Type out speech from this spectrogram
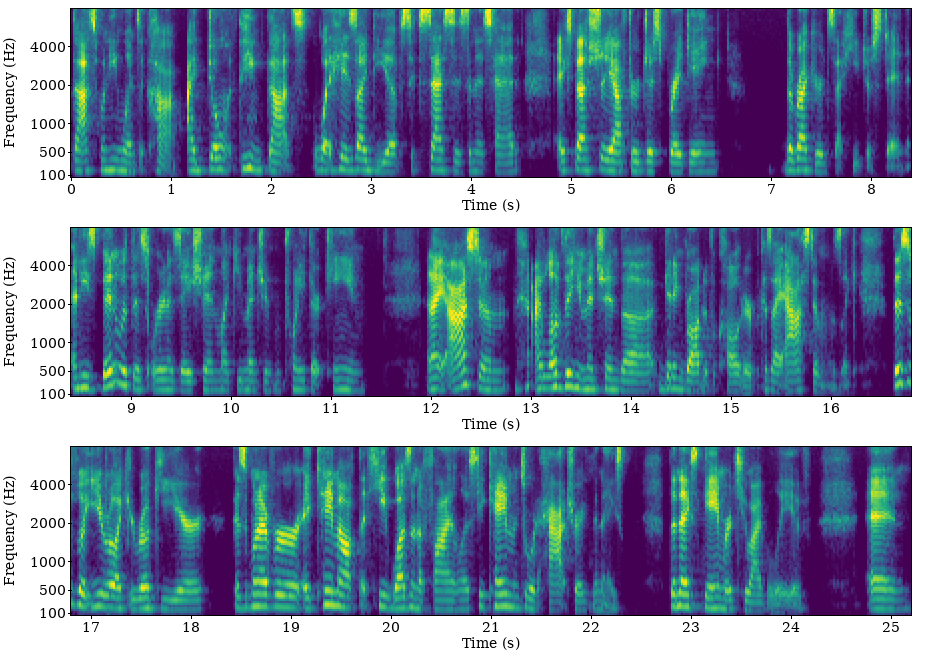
That's when he wins a cup. I don't think that's what his idea of success is in his head, especially after just breaking the records that he just did. And he's been with this organization, like you mentioned, from 2013. And I asked him, I love that you mentioned the getting robbed of a Calder because I asked him, I was like, this is what you were like your rookie year because whenever it came out that he wasn't a finalist, he came and scored a hat trick the next the next game or two, I believe. And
